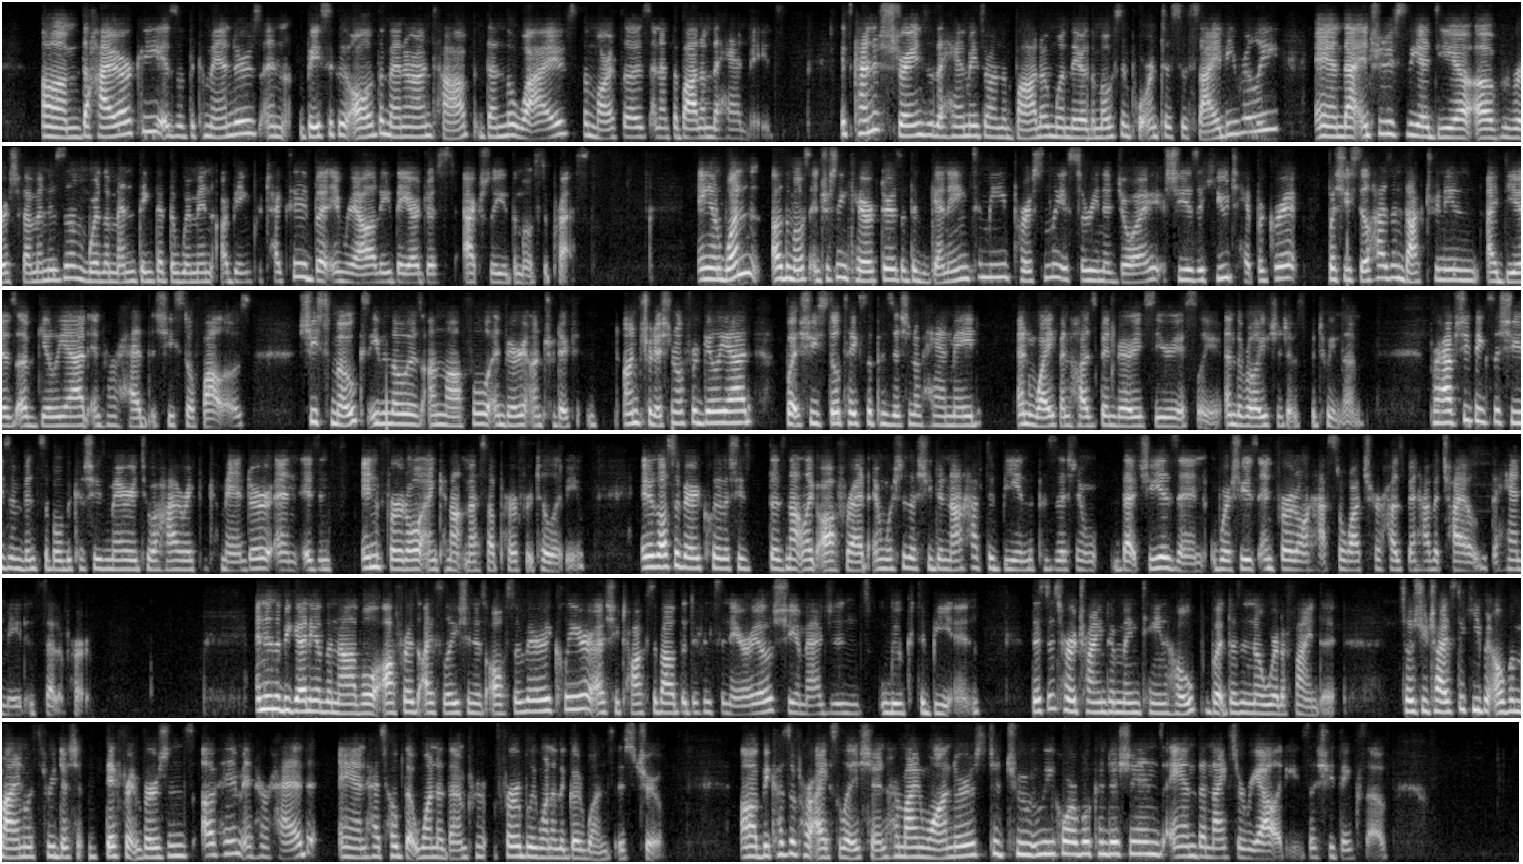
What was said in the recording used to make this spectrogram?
Um, the hierarchy is that the commanders and basically all of the men are on top, then the wives, the Marthas, and at the bottom, the handmaids. It's kind of strange that the handmaids are on the bottom when they are the most important to society, really. And that introduces the idea of reverse feminism, where the men think that the women are being protected, but in reality, they are just actually the most oppressed. And one of the most interesting characters at the beginning to me personally is Serena Joy. She is a huge hypocrite but she still has indoctrinated ideas of Gilead in her head that she still follows. She smokes, even though it is unlawful and very untradic- untraditional for Gilead, but she still takes the position of handmaid and wife and husband very seriously and the relationships between them. Perhaps she thinks that she's invincible because she's married to a high ranking commander and is in- infertile and cannot mess up her fertility. It is also very clear that she does not like Offred and wishes that she did not have to be in the position that she is in, where she is infertile and has to watch her husband have a child with the handmaid instead of her. And in the beginning of the novel, Offred's isolation is also very clear as she talks about the different scenarios she imagines Luke to be in. This is her trying to maintain hope but doesn't know where to find it. So she tries to keep an open mind with three different versions of him in her head and has hope that one of them, preferably one of the good ones, is true. Uh, because of her isolation, her mind wanders to truly horrible conditions and the nicer realities that she thinks of.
